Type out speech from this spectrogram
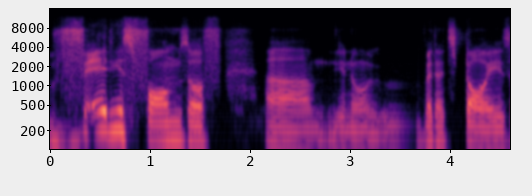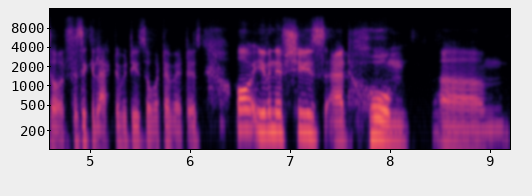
various forms of um, you know whether it's toys or physical activities or whatever it is. Or even if she's at home um,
